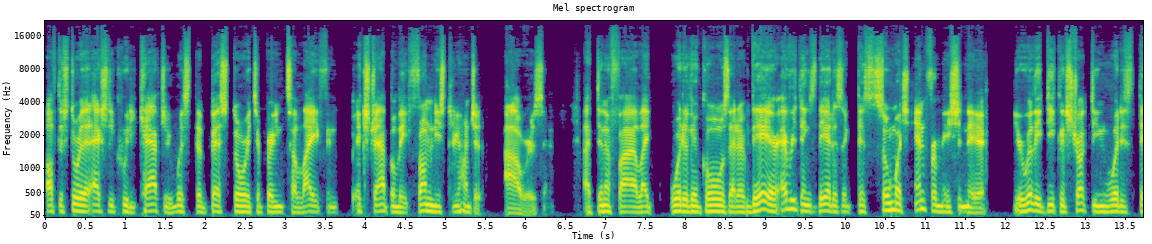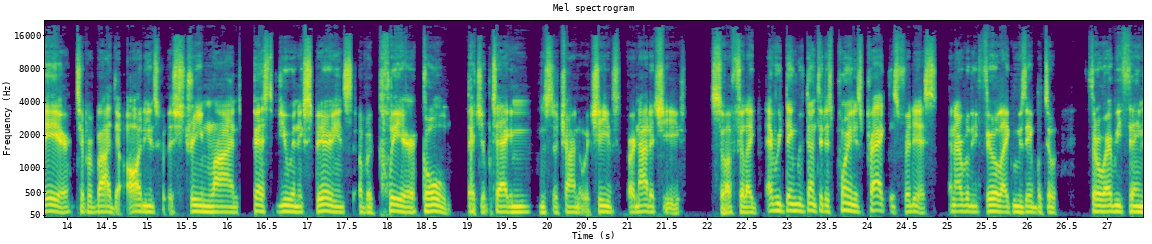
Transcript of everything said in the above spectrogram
off the story that actually Coodie captured, what's the best story to bring to life and extrapolate from these 300 hours and identify like what are the goals that are there? Everything's there. There's there's so much information there. You're really deconstructing what is there to provide the audience with a streamlined, best viewing experience of a clear goal that your protagonists are trying to achieve or not achieve. So I feel like everything we've done to this point is practice for this. And I really feel like we was able to throw everything.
